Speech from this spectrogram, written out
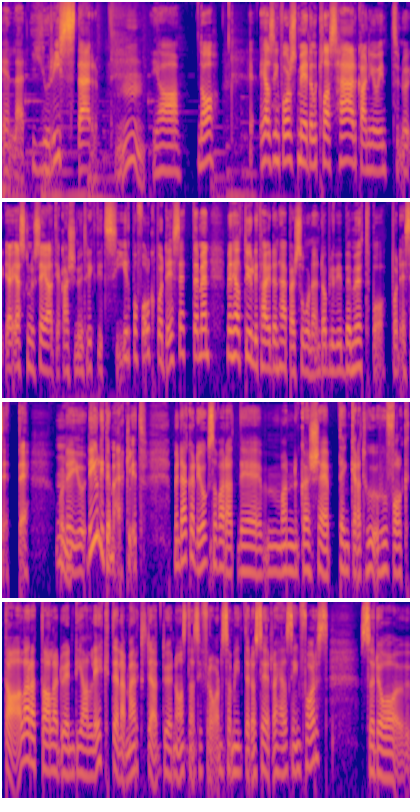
eller jurister. Ja, nå. Helsingfors medelklass här kan ju inte... Jag, jag skulle nu säga att jag kanske nu inte riktigt ser på folk på det sättet men, men helt tydligt har ju den här personen då blivit bemött på, på det sättet. Och det, är ju, det är ju lite märkligt. Men där kan det ju också vara att det, man kanske tänker att hur, hur folk talar. Att talar du en dialekt eller märks det att du är någonstans ifrån som inte då södra Helsingfors så då eh,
